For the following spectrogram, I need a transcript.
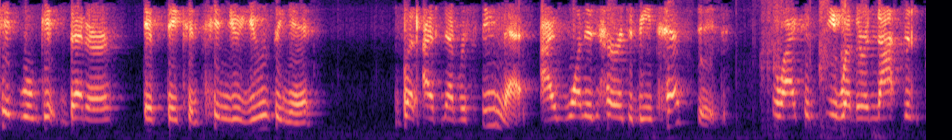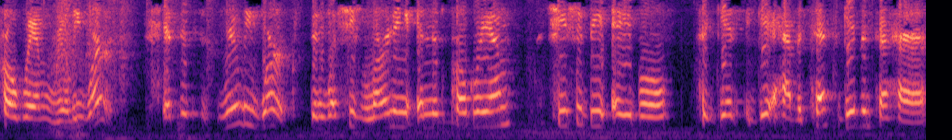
kid will get better if they continue using it, but I've never seen that. I wanted her to be tested so I can see whether or not this program really works. If this really works, then what she's learning in this program, she should be able to get get have a test given to her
